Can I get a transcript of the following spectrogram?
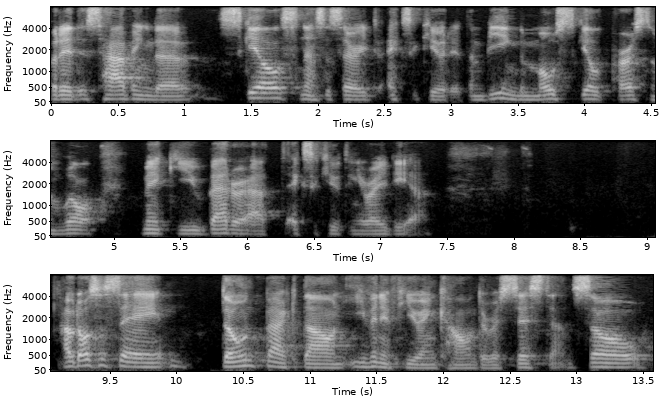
but it is having the skills necessary to execute it. And being the most skilled person will make you better at executing your idea. I would also say, don't back down even if you encounter resistance. So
